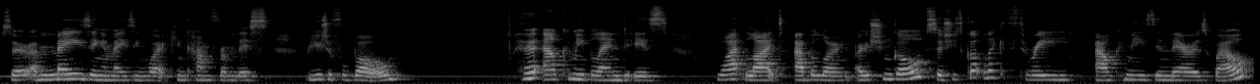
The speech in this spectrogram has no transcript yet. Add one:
So, amazing, amazing work can come from this beautiful bowl. Her alchemy blend is white light, abalone, ocean gold. So, she's got like three alchemies in there as well.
